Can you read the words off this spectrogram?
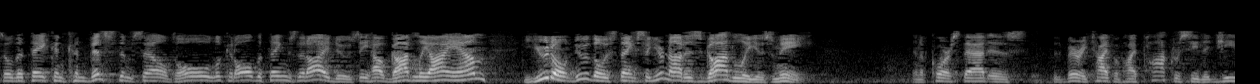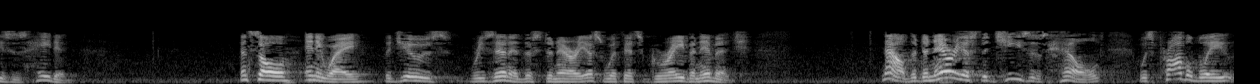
so that they can convince themselves, oh, look at all the things that I do. See how godly I am? You don't do those things, so you're not as godly as me. And of course, that is the very type of hypocrisy that Jesus hated. And so, anyway, the Jews resented this denarius with its graven image. Now, the denarius that Jesus held was probably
